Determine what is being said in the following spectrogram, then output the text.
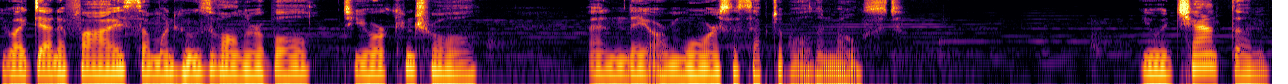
You identify someone who's vulnerable to your control, and they are more susceptible than most. You enchant them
